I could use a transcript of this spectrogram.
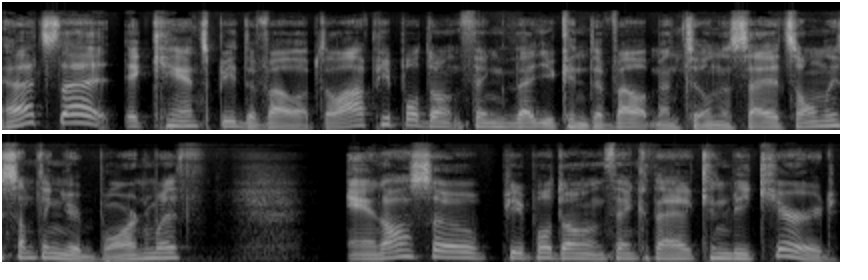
That's that it can't be developed. A lot of people don't think that you can develop mental illness, that it's only something you're born with. And also, people don't think that it can be cured,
